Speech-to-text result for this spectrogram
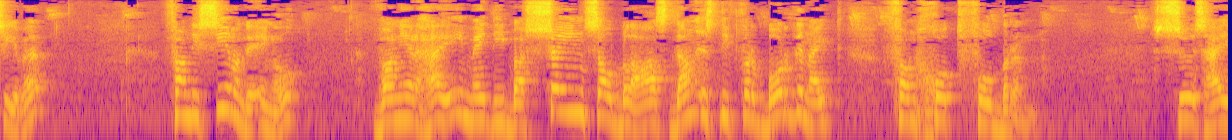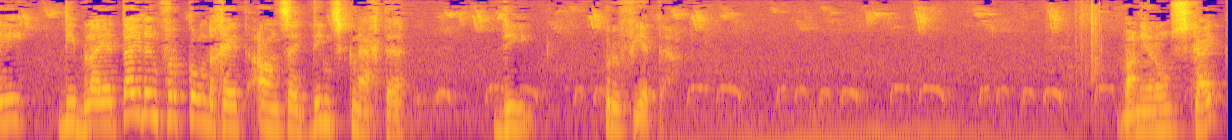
7 van die sewende engel wanneer hy met die basuin sal blaas, dan is die verborgenheid van God volbring. Soos hy die blye tyding verkondig het aan sy diensknegte die profete. wanneer ons kyk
